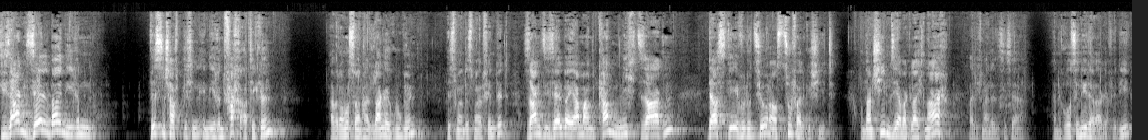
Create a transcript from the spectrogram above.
Die sagen selber in ihren wissenschaftlichen, in ihren Fachartikeln, aber da muss man halt lange googeln, bis man das mal findet, sagen sie selber, ja, man kann nicht sagen, dass die Evolution aus Zufall geschieht. Und dann schieben sie aber gleich nach, weil ich meine, das ist ja eine große Niederlage für die,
